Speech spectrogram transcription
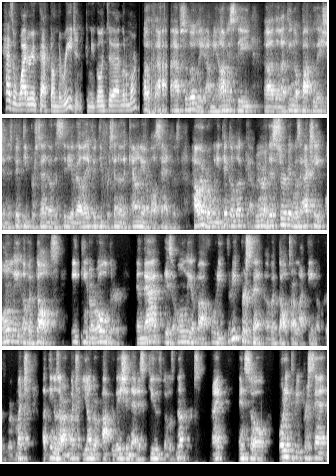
Has a wider impact on the region. Can you go into that a little more? Oh, absolutely. I mean, obviously, uh, the Latino population is 50% of the city of LA, 50% of the county of Los Angeles. However, when you take a look, remember, this survey was actually only of adults 18 or older. And that is only about 43% of adults are Latino because we're much, Latinos are a much younger population that skews those numbers, right? And so 43%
